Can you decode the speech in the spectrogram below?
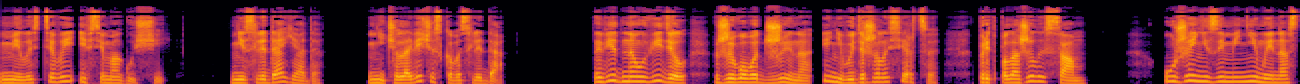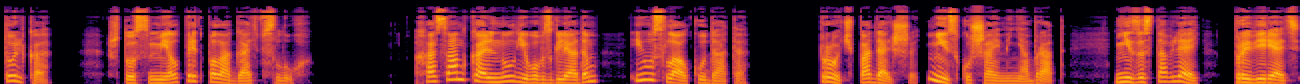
милостивый и всемогущий. Ни следа яда, ни человеческого следа. Видно, увидел живого джина и не выдержало сердце, предположил и сам. Уже незаменимый настолько, что смел предполагать вслух. Хасан кольнул его взглядом и услал куда-то. «Прочь, подальше, не искушай меня, брат. Не заставляй проверять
